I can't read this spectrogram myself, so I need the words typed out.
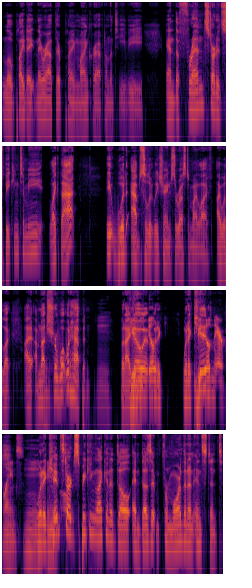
little play date and they were out there playing Minecraft on the TV, and the friend started speaking to me like that, it would absolutely change the rest of my life. I would like I, I'm not sure what would happen, Mm. but I You'd know it built- would. When a You'd kid building airplanes. Mm. when a kid starts speaking like an adult and does it for more than an instant,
